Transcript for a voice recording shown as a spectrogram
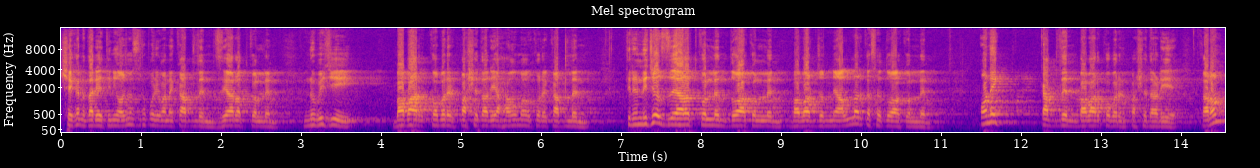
সেখানে দাঁড়িয়ে তিনি অজস্র পরিমাণে কাঁদলেন, জিয়ারত করলেন। নবীজি বাবার কবরের পাশে দাঁড়িয়ে হাউমাউ করে কাঁদলেন। তিনি নিজেও জিয়ারত করলেন, দোয়া করলেন, বাবার জন্য আল্লাহর কাছে দোয়া করলেন। অনেক কাঁদলেন বাবার কবরের পাশে দাঁড়িয়ে। কারণ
